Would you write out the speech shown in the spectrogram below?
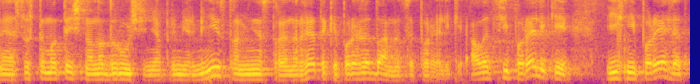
е, систематично на доручення прем'єр-міністра, міністра енергетики переглядаємо ці переліки. Але ці переліки, їхній перегляд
